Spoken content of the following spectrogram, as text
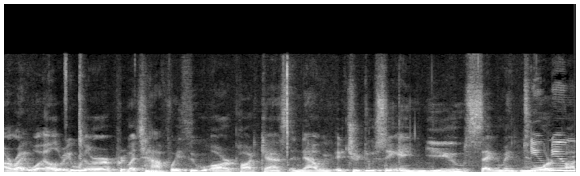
All right, well, Ellery, we're pretty much halfway through our podcast, and now we're introducing a new segment to New, our new, podcast.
